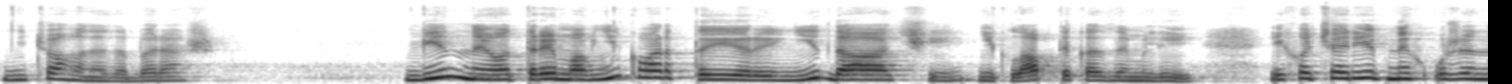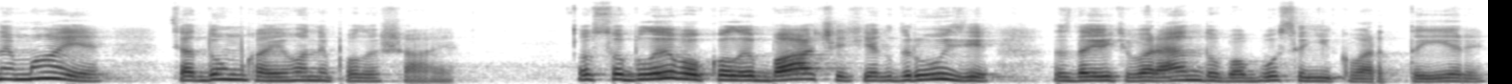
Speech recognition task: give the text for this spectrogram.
нічого не забереш. Він не отримав ні квартири, ні дачі, ні клаптика землі. І хоча рідних уже немає, ця думка його не полишає. Особливо, коли бачить, як друзі здають в оренду бабусині квартири,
